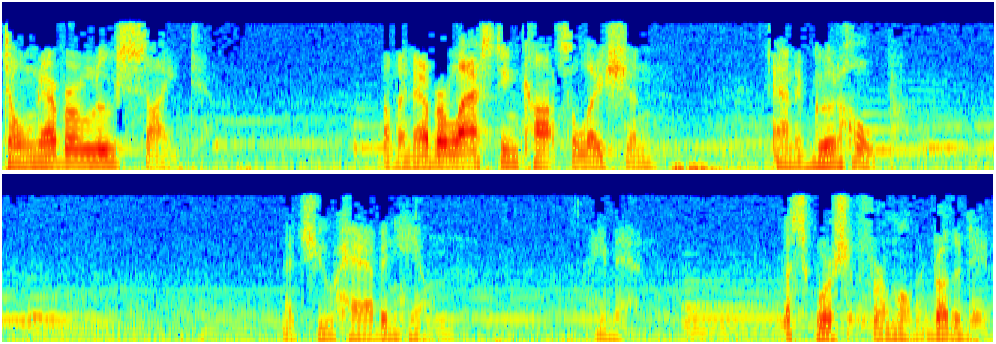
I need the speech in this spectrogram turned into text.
Don't ever lose sight of an everlasting consolation and a good hope that you have in Him. Amen. Let's worship for a moment. Brother David.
